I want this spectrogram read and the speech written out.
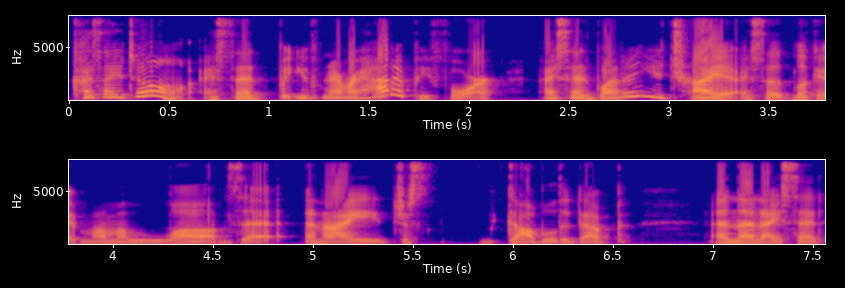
Because I don't. I said, But you've never had it before. I said, Why don't you try it? I said, Look at Mama loves it. And I just gobbled it up. And then I said,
